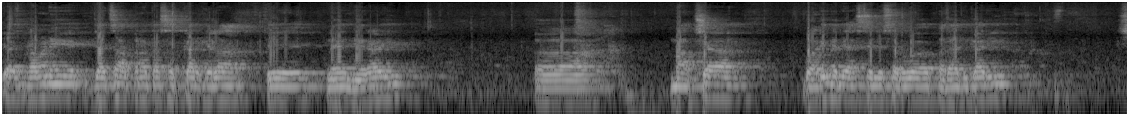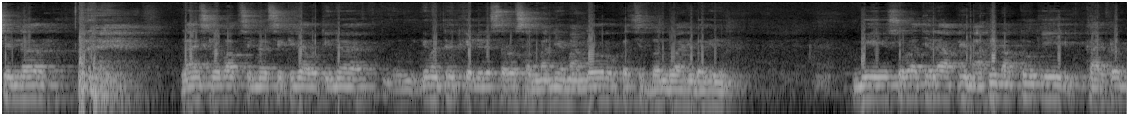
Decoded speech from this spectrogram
त्याचप्रमाणे ज्याचा आपण आता सत्कार केला ते नयन निराळी. मागच्या बॉडीमध्ये असलेले सर्व पदाधिकारी Sinnar lions club of Sinnar सिटीच्या वतीनं निमंत्रित केलेले सर्व सन्मान्य मान्यवर उपस्थित बंधू आणि भगिनी. मी सुरुवातीला आपली माफी मागतो की कार्यक्रम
